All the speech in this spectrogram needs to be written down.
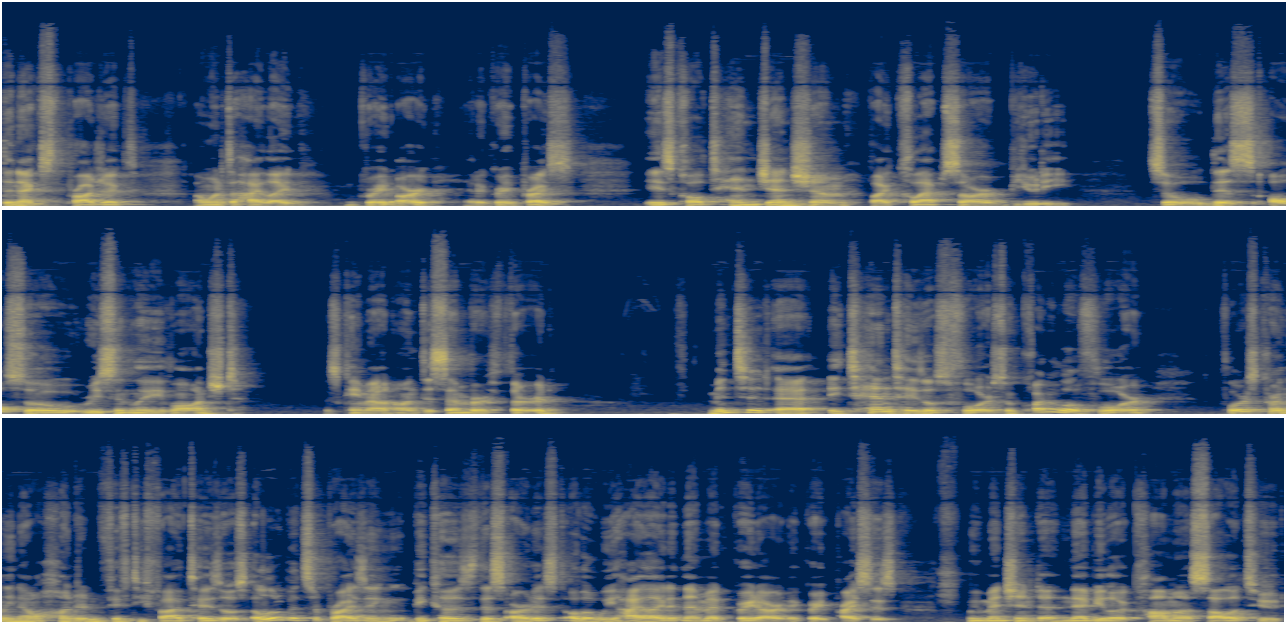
The next project I wanted to highlight great art at a great price, is called Tangentium by Collapsar Beauty. So this also recently launched. This came out on December 3rd. Minted at a 10 Tezos floor, so quite a low floor. floor is currently now 155 Tezos. A little bit surprising because this artist, although we highlighted them at great art at great prices, we mentioned Nebula, comma Solitude,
